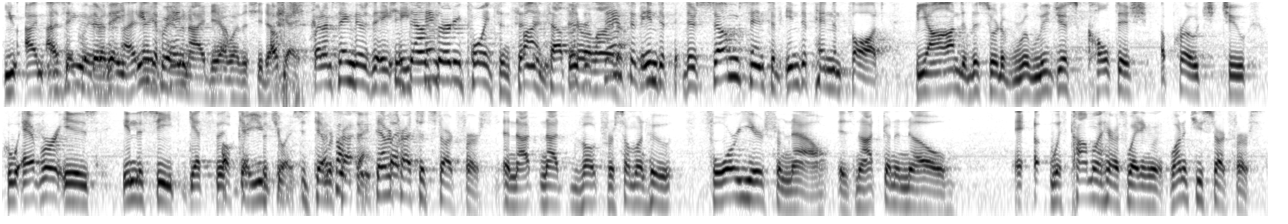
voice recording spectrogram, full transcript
You, I'm, I'm saying that there's an, a I independent. think we have an idea whether she does. Okay, but I'm saying there's a. She's a down sense, 30 points in, in South there's Carolina. A sense of indep- there's some sense of independent thought beyond the sort of religious, cultish approach to whoever is in the seat gets the okay, gets you, the choice. Democrat, Democrats should start first and not not vote for someone who four years from now is not going to know. Eh, with Kamala Harris waiting, why don't you start first?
